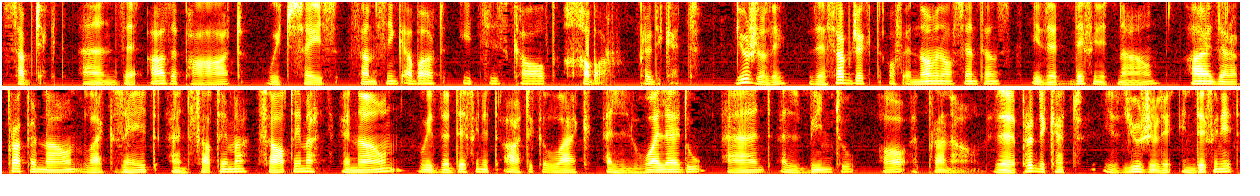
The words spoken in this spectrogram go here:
subject and the other part which says something about it is called خبر predicate usually the subject of a nominal sentence is a definite noun either a proper noun like Zaid and Fatima Fatima a noun with the definite article like الولد and البنت or a pronoun. The predicate is usually indefinite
